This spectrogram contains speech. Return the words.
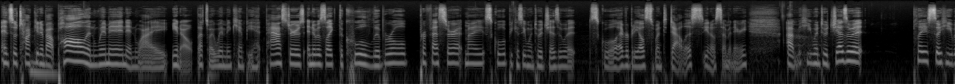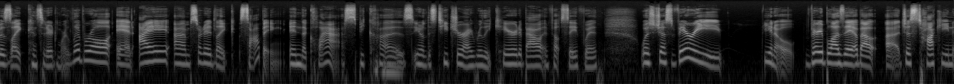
And so talking mm. about Paul and women and why, you know, that's why women can't be head pastors. And it was like the cool liberal professor at my school because he went to a Jesuit school. Everybody else went to Dallas, you know, seminary. Um, he went to a Jesuit place so he was like considered more liberal and i um, started like sobbing in the class because you know this teacher i really cared about and felt safe with was just very you know very blasé about uh, just talking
